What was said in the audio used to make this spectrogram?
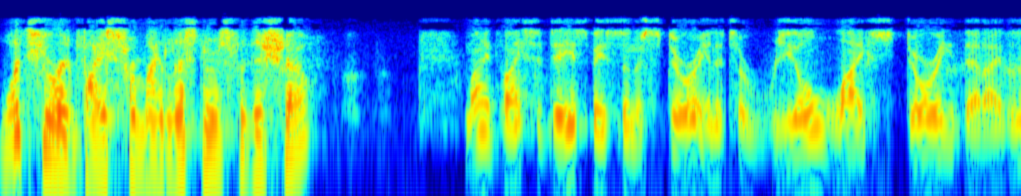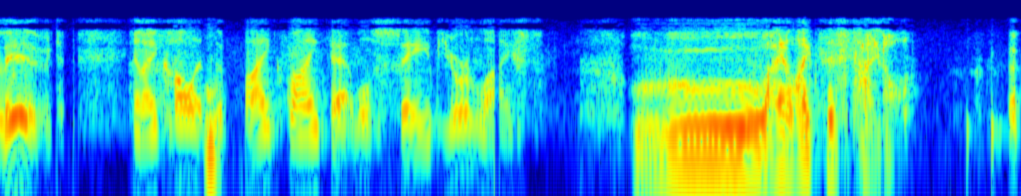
what's your advice for my listeners for this show? My advice today is based on a story, and it's a real life story that I've lived and I call it the bike ride that will save your life. Ooh, I like this title.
